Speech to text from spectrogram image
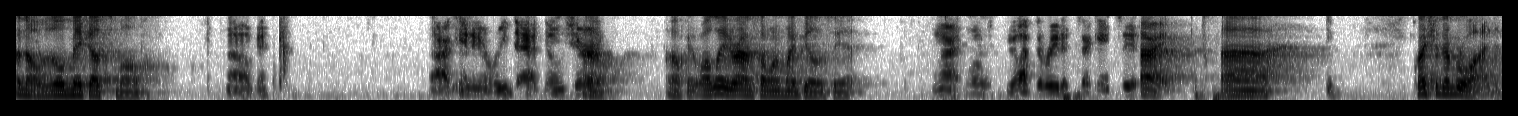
Oh, no, it'll make us small. Oh, okay. I can't even read that. Don't share oh. it. Okay. Well, later on, someone might be able to see it. All right. Well, you'll have to read it because I can't see it. All right. Uh, question number one:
